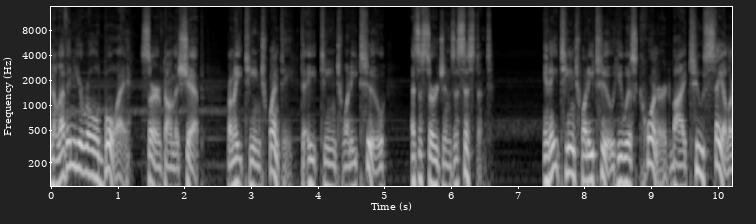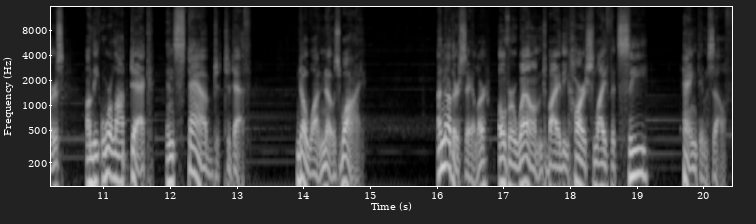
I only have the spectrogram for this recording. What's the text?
An 11-year-old boy served on the ship from 1820 to 1822 as a surgeon's assistant. In 1822, he was cornered by two sailors on the orlop deck and stabbed to death. No one knows why. Another sailor, overwhelmed by the harsh life at sea, hanged himself.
